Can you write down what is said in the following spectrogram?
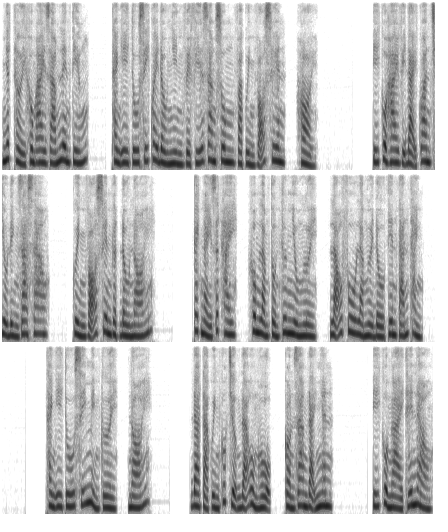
Nhất thời không ai dám lên tiếng. Thành y tú sĩ quay đầu nhìn về phía Giang Sung và Quỳnh Võ Xuyên, hỏi. Ý của hai vị đại quan triều đình ra sao? Quỳnh Võ Xuyên gật đầu nói. Cách này rất hay, không làm tổn thương nhiều người, lão phu là người đầu tiên tán thành. Thành y tú sĩ mỉm cười, nói. Đa tả Quỳnh Quốc Trượng đã ủng hộ, còn Giang Đại Nhân. Ý của ngài thế nào?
